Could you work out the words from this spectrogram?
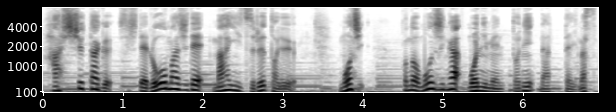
ハッシュタグそしてローマ字で舞鶴という文字。この文字がモニュメントになっています。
